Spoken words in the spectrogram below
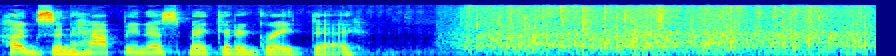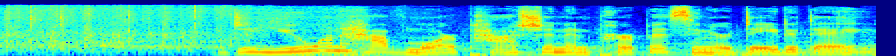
Hugs and happiness. Make it a great day. Do you want to have more passion and purpose in your day to day?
